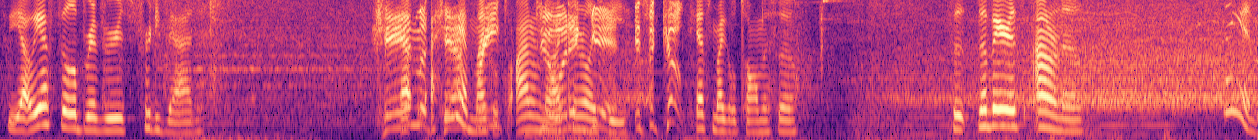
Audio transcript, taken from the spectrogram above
So yeah, we have Philip Rivers, pretty bad. Can I think they have Michael I don't do know, I can't really again? see. It's a coach. That's Michael Thomas though. So the Bears, I don't know. Playing.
